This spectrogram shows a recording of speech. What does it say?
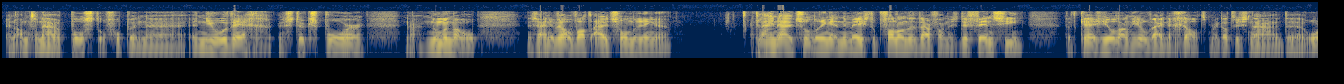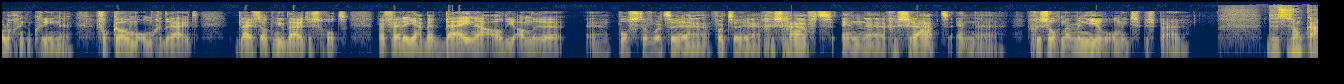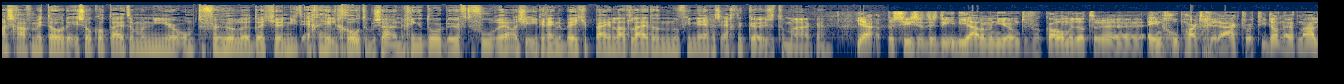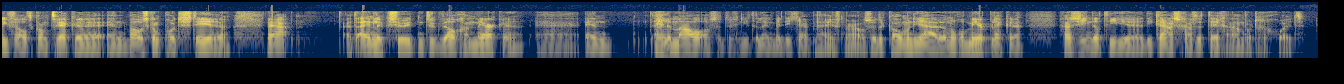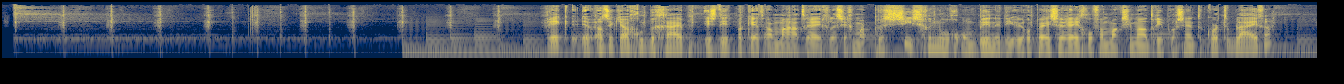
een ambtenarenpost of op een, een nieuwe weg, een stuk spoor. Nou, noem het maar op. Er zijn er wel wat uitzonderingen kleine uitzonderingen. En de meest opvallende daarvan is Defensie. Dat kreeg heel lang heel weinig geld. Maar dat is na de oorlog in Oekraïne volkomen omgedraaid. Blijft ook nu buiten schot. Maar verder, ja, bij bijna al die andere uh, posten wordt er, uh, wordt er uh, geschaafd en geschraapt. En gezocht naar manieren om iets te besparen. Dus zo'n kaasschaafmethode is ook altijd een manier om te verhullen dat je niet echt hele grote bezuinigingen door durft te voeren. Hè? Als je iedereen een beetje pijn laat leiden, dan hoef je nergens echt een keuze te maken. Ja, precies. Het is de ideale manier om te voorkomen dat er uh, één groep hard geraakt wordt die dan naar het Malieveld kan trekken en boos kan protesteren. Maar ja, uiteindelijk zul je het natuurlijk wel gaan merken. Uh, en helemaal als het dus niet alleen bij dit jaar blijft, maar als we de komende jaren nog op meer plekken gaan zien dat die, uh, die kaasschaaf er tegenaan wordt gegooid. Rick, als ik jou goed begrijp, is dit pakket aan maatregelen zeg maar precies genoeg om binnen die Europese regel van maximaal 3% tekort te blijven.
